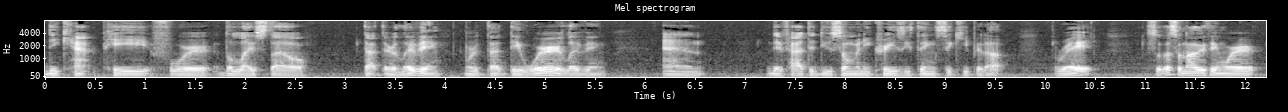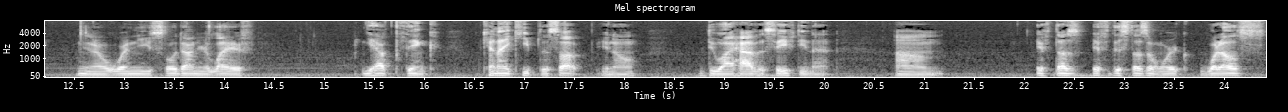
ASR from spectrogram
they can't pay for the lifestyle that they're living or that they were living and they've had to do so many crazy things to keep it up right so that's another thing where you know when you slow down your life you have to think can i keep this up? You know do i have a safety net? Um if does if this doesn't work what else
